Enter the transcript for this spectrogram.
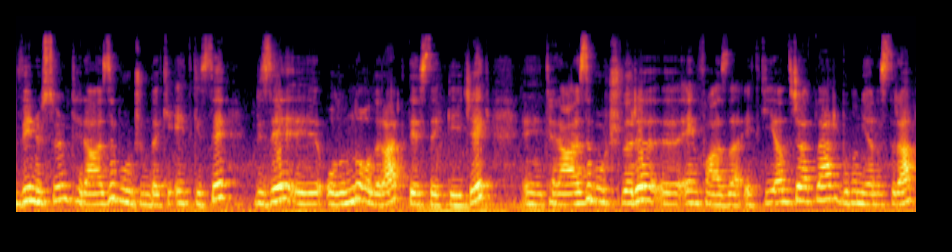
Venüs'ün Terazi burcundaki etkisi bize e, olumlu olarak destekleyecek. E, terazi burçları e, en fazla etkiyi alacaklar. Bunun yanı sıra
